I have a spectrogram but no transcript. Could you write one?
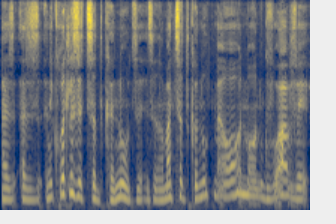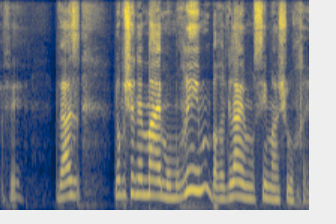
אז, אז אני קוראת לזה צדקנות, זה, זה רמת צדקנות מאוד מאוד גבוהה, ו, ו, ואז לא משנה מה הם אומרים, ברגליים הם עושים משהו אחר.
